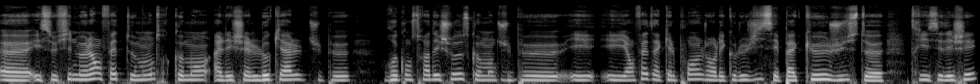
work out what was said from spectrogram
Euh, et ce film-là, en fait, te montre comment, à l'échelle locale, tu peux reconstruire des choses, comment tu peux et, et en fait à quel point genre l'écologie c'est pas que juste euh, trier ses déchets,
